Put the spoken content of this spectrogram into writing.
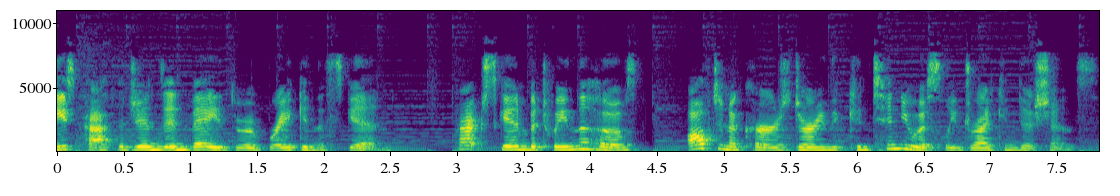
These pathogens invade through a break in the skin. Cracked skin between the hooves often occurs during the continuously dry conditions.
